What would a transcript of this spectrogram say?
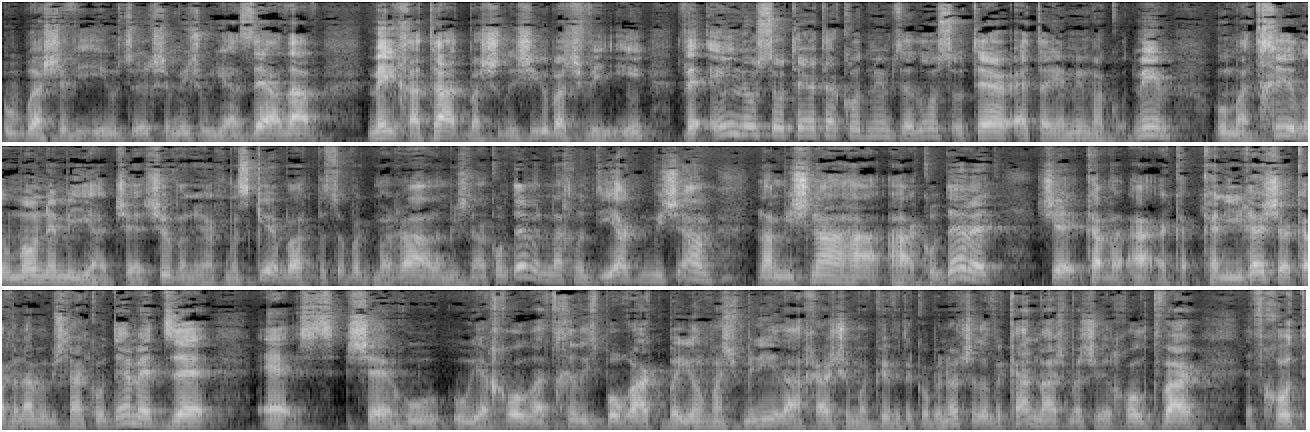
ובשביעי? הוא צריך שמישהו יעזה עליו מי חטאת בשלישי ובשביעי, ואינו סותר את הקודמים, זה לא סותר את הימים הקודמים, הוא מתחיל ומונה מיד. ששוב, אני רק מזכיר בסוף הגמרא על המשנה הקודמת, אנחנו דייקנו משם למשנה הקודמת, שכנראה שהכוונה במשנה הקודמת זה אה, שהוא יכול להתחיל לספור רק ביום השמיני לאחר שהוא מקריב את הקורבנות שלו, וכאן משמע שהוא יכול כבר לפחות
